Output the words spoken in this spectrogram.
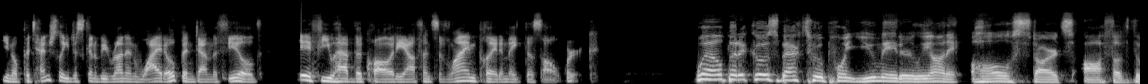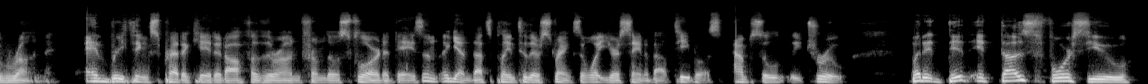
you know, potentially just going to be running wide open down the field if you have the quality offensive line play to make this all work. Well, but it goes back to a point you made early on. It all starts off of the run. Everything's predicated off of the run from those Florida days. And again, that's playing to their strengths. And what you're saying about Tebow is absolutely true. But it did, it does force you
